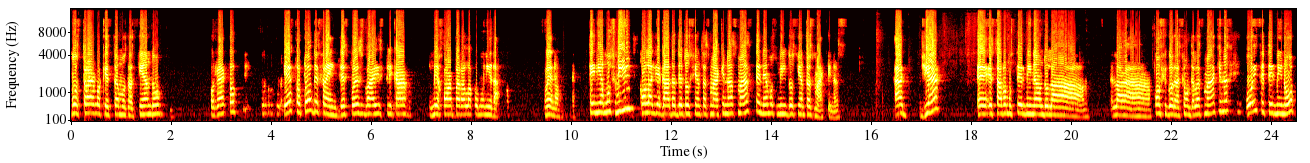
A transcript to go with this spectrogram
mostrar o que estamos fazendo, correto? Esto todo, Efraín, depois vai explicar melhor para a comunidade. Bueno, teníamos mil, com a chegada de 200 máquinas mais, temos 1.200 máquinas. Ayer eh, estávamos terminando a la configuração das máquinas, hoje se terminou,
